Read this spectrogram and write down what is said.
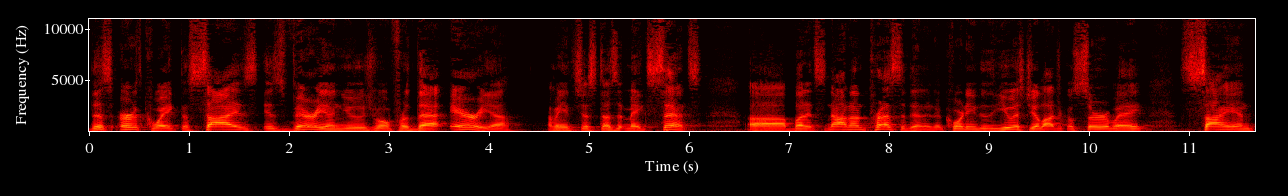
This earthquake, the size is very unusual for that area I mean, it just doesn't make sense. Uh, but it's not unprecedented. According to the U.S. Geological Survey, science,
